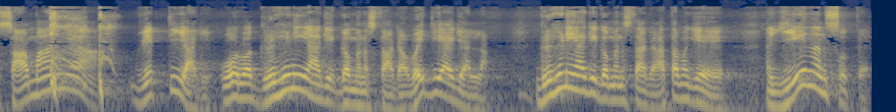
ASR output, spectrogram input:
ಸಾಮಾನ್ಯ ವ್ಯಕ್ತಿಯಾಗಿ ಓರ್ವ ಗೃಹಿಣಿಯಾಗಿ ಗಮನಿಸಿದಾಗ ವೈದ್ಯಯಾಗಿ ಅಲ್ಲ ಗೃಹಿಣಿಯಾಗಿ ಗಮನಿಸಿದಾಗ ತಮಗೆ ಏನನ್ಸುತ್ತೆ?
